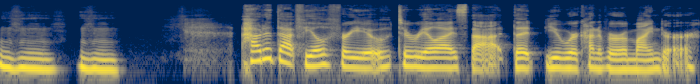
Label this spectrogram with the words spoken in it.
Mm-hmm. Mm-hmm. How did that feel for you to realize that, that you were kind of a reminder?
